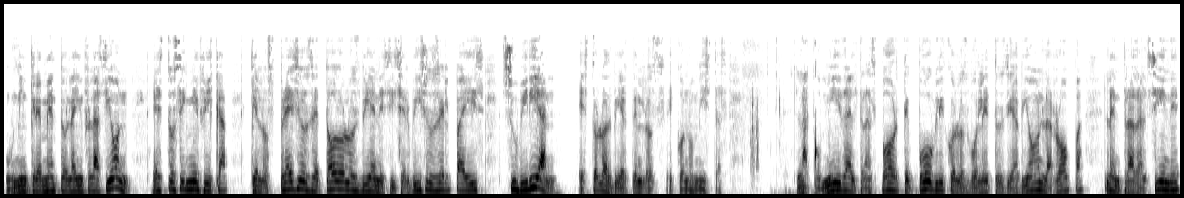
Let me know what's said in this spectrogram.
Un incremento en la inflación. Esto significa que los precios de todos los bienes y servicios del país subirían. Esto lo advierten los economistas la comida, el transporte público, los boletos de avión, la ropa, la entrada al cine,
